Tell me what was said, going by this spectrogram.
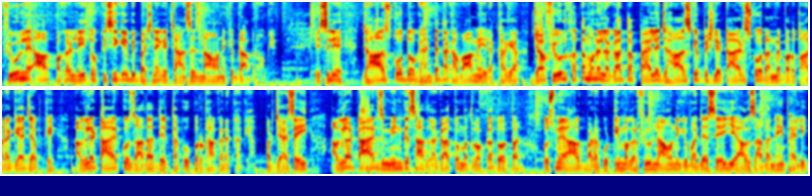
फ्यूल ने आग पकड़ ली तो किसी के भी बचने के चांसेस ना होने के बराबर होंगे। इसलिए जहाज़ को दो घंटे तक हवा में ही रखा गया। जब फ्यूल खत्म होने लगा, तब पहले जहाज़ के पिछले टायर्स को रनवे पर उतारा गया, जबकि अगले टायर को ज़्यादा देर तक ऊपर उठाकर रखा गया। पर जैसे ही अगला टायर ज़मीन के साथ लगा तो मतवक़ा तौर पर उसमें आग भड़क उठी, मगर फ्यूल ना होने की वजह से ये आग ज़्यादा नहीं फैली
